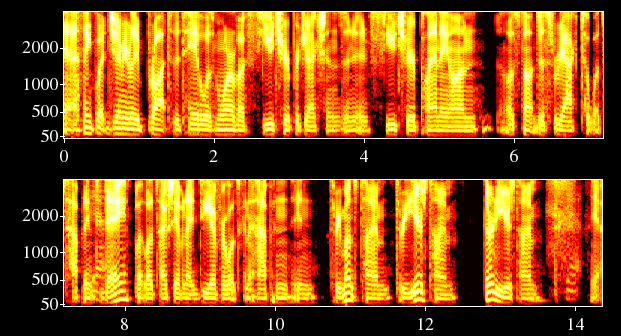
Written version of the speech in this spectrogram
And I think what Jimmy really brought to the table was more of a future projections and, and future planning on let's not just react to what's happening yeah. today, but let's actually have an idea for what's going to happen in three months' time, three years' time, 30 years' time. Yeah. Yeah,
